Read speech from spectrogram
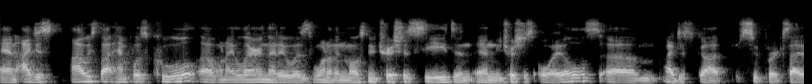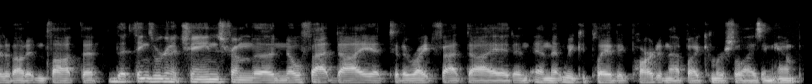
And I just, I always thought hemp was cool. Uh, when I learned that it was one of the most nutritious seeds and, and nutritious oils, um, I just got super excited about it and thought that, that things were going to change from the no fat diet to the right fat diet and, and that we could play a big part in that by commercializing hemp.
